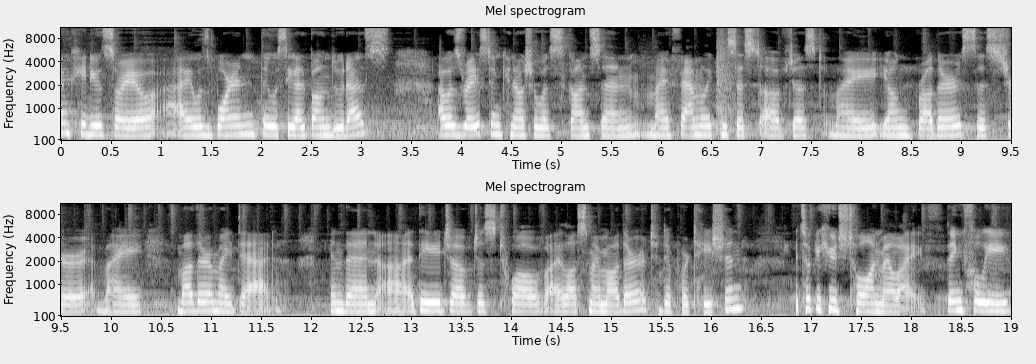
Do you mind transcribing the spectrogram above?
I'm Katie Osorio. I was born in Tegucigalpa, Honduras. I was raised in Kenosha, Wisconsin. My family consists of just my young brother, sister, my mother, my dad. And then uh, at the age of just 12, I lost my mother to deportation. It took a huge toll on my life. Thankfully,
